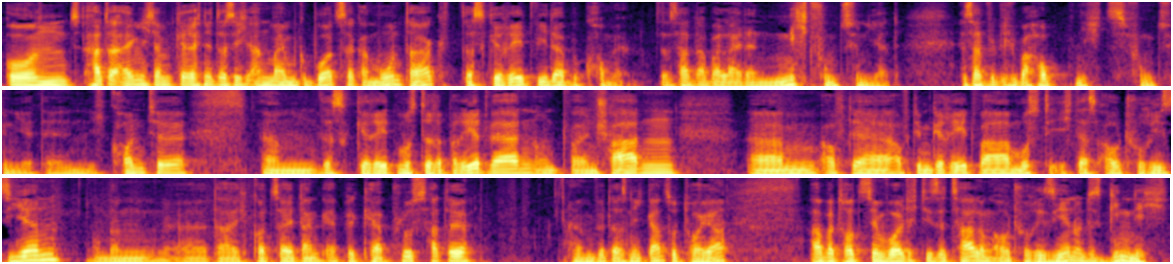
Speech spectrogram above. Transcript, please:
und hatte eigentlich damit gerechnet, dass ich an meinem Geburtstag am Montag das Gerät wieder bekomme. Das hat aber leider nicht funktioniert. Es hat wirklich überhaupt nichts funktioniert. Ich konnte, ähm, das Gerät musste repariert werden und weil ein Schaden auf, der, auf dem Gerät war, musste ich das autorisieren. Und dann, äh, da ich Gott sei Dank Apple Care Plus hatte, ähm, wird das nicht ganz so teuer. Aber trotzdem wollte ich diese Zahlung autorisieren und es ging nicht.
